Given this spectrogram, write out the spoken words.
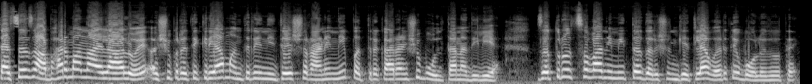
त्याचेच आभार मानायला आलोय अशी प्रतिक्रिया मंत्री नितेश राणेंनी पत्रकारांशी बोलताना दिली आहे जत्रोत्सवानिमित्त दर्शन घेतल्यावर ते बोलत होते.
